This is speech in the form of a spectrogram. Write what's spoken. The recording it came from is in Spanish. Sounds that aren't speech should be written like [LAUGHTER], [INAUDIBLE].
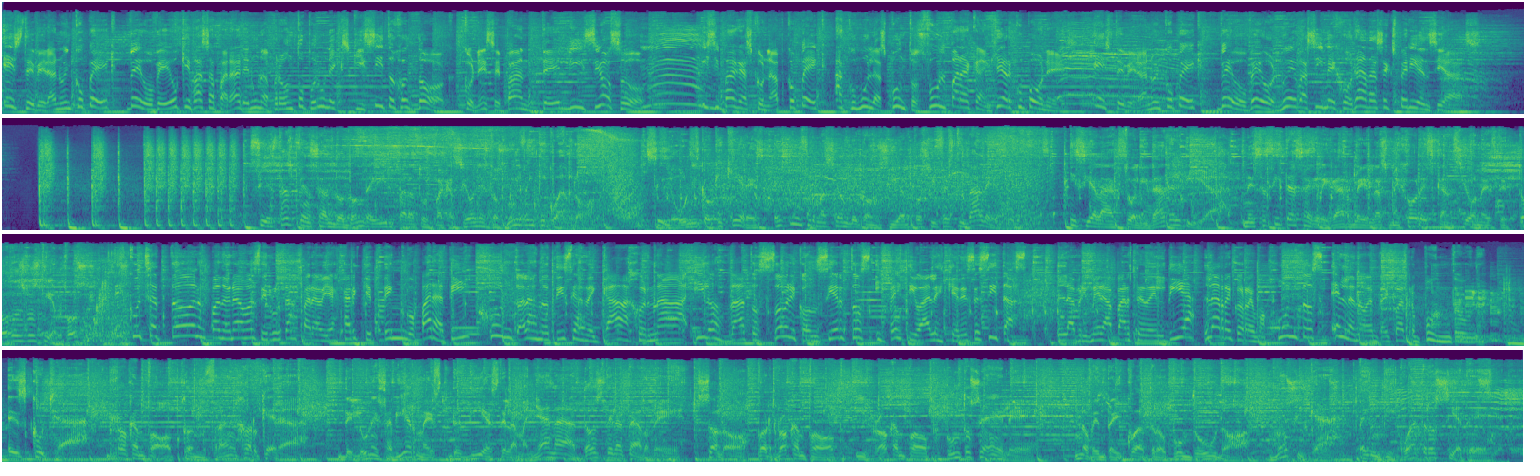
Este verano en Copec, veo veo que vas a parar en una pronto por un exquisito hot dog con ese pan delicioso. Y si pagas con App Copec, acumulas puntos full para canjear cupones. Este verano en Copec, veo veo nuevas y mejoradas experiencias. Si estás pensando dónde ir para tus vacaciones 2024, si lo único que quieres es información de conciertos y festivales, y si a la actualidad del día necesitas agregarle las mejores canciones de todos los tiempos, escucha todos los panoramas y rutas para viajar que tengo para ti, junto a las noticias de cada jornada y los datos sobre conciertos y festivales que necesitas. La primera parte del día la recorremos juntos en la 94.1. Escucha Rock and Pop con Fran Jorquera. De lunes a viernes de 10 de la mañana a 2 de la tarde. Solo por Rock and Pop y rockandpop.cl. 94.1. Música 24-7.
